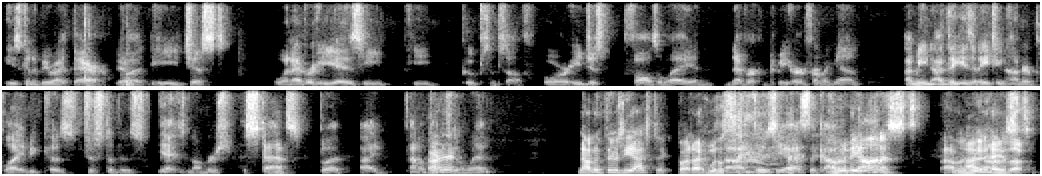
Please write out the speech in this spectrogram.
he's going to be right there, Yeah. but he just, whenever he is, he, he poops himself or he just falls away and never to be heard from again. I mean, I think he's an 1800 play because just of his, yeah, his numbers, his stats, but I, I don't think All he's right. going to win. not enthusiastic, but I will Not say. enthusiastic. I'm going to be honest. I'm going to I- be hey, honest. look,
